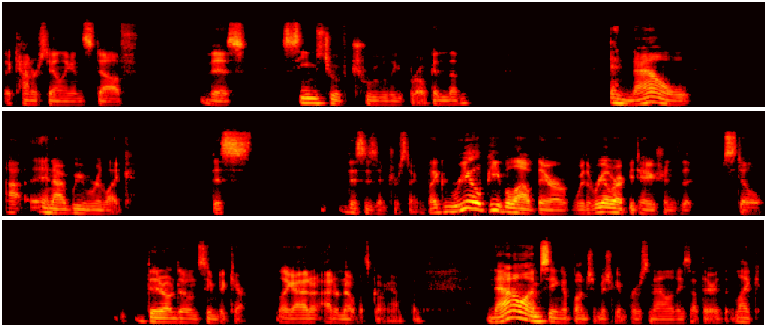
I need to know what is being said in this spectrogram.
the Connor Stalions and stuff, this seems to have truly broken them. And now, uh, and I we were like, this this is interesting. Like real people out there with real reputations that still they don't don't seem to care. Like I don't I don't know what's going on with them. Now I'm seeing a bunch of Michigan personalities out there that like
